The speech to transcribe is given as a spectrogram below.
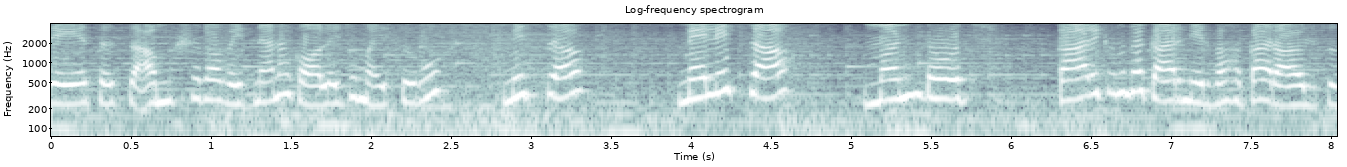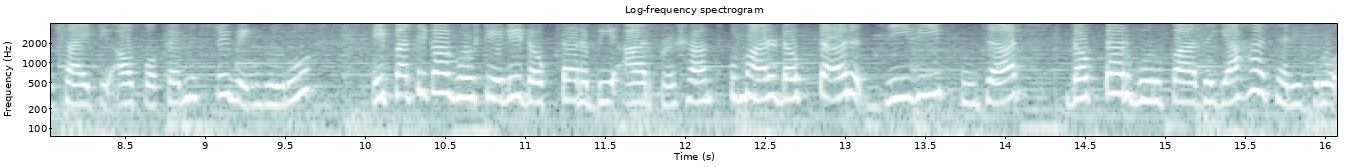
ಜೆಎಸ್ಎಸ್ ಅಂಶದ ವಿಜ್ಞಾನ college Mysuru, miss Melissa Mendoza, ಕಾರ್ಯಕ್ರಮದ ಕಾರ್ಯನಿರ್ವಾಹಕ Royal Society of Chemistry Bengaluru. ಈ ಪತ್ರಿಕಾಗೋಷ್ಠಿಯಲ್ಲಿ doctor BR Prashanth Kumar, doctor GV Pujar, doctor Gurupadayya ಹಾಜರಿದ್ದರು.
